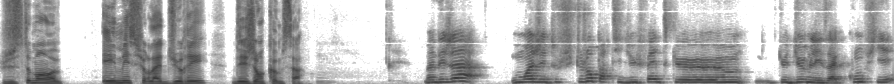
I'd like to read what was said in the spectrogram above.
justement euh, aimer sur la durée des gens comme ça? Bah déjà, moi, j'ai tou- je suis toujours partie du fait que, que Dieu me les a confiés.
